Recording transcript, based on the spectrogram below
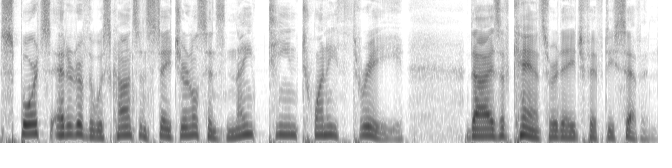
sports editor of the Wisconsin State Journal since 1923, dies of cancer at age 57.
